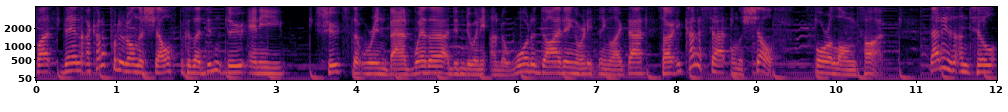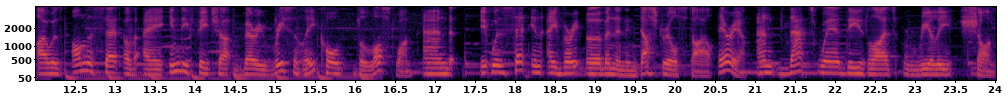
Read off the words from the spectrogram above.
But then I kind of put it on the shelf because I didn't do any shoots that were in bad weather. I didn't do any underwater diving or anything like that. So it kind of sat on the shelf for a long time. That is until I was on the set of a indie feature very recently called The Lost One, and it was set in a very urban and industrial style area, and that's where these lights really shone.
